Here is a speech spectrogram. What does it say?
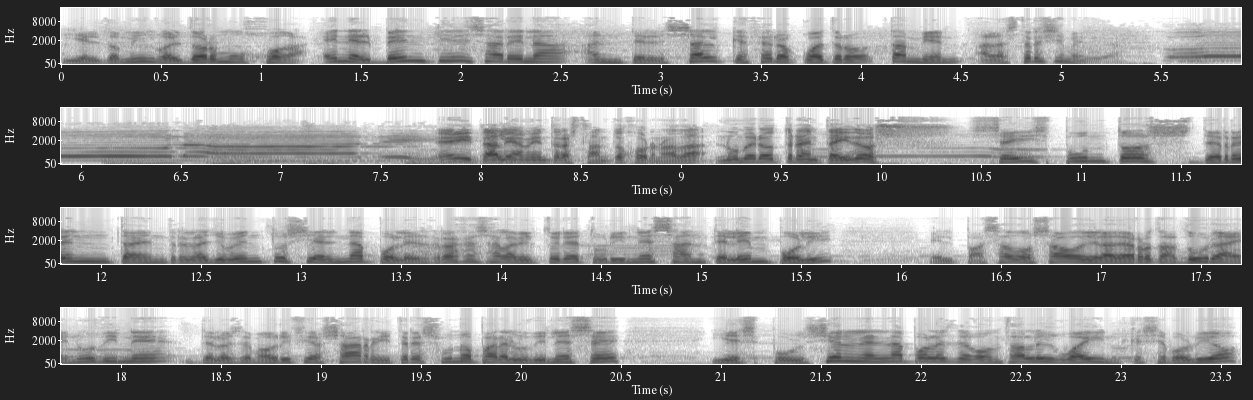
y el domingo el Dortmund juega en el Ventils Arena ante el Schalke 04 también a las tres y media. En Italia, mientras tanto, jornada número 32. Seis puntos de renta entre la Juventus y el Nápoles gracias a la victoria turinesa ante el Empoli el pasado sábado y la derrota dura en Udine de los de Mauricio Sarri 3-1 para el Udinese y expulsión en el Nápoles de Gonzalo Higuaín que se volvió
